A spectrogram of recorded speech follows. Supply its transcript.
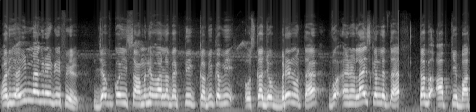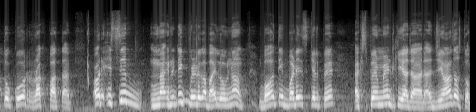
और यही मैग्नेटिक फ़ील्ड जब कोई सामने वाला व्यक्ति कभी कभी उसका जो ब्रेन होता है, वो एनालाइज कर लेता है तब आपकी बातों को रख पाता है। और इसी मैग्नेटिक फ़ील्ड का भाई लोग ना, बहुत ही बड़े स्केल पे एक्सपेरिमेंट किया जा रहा है। जी हाँ दोस्तों,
